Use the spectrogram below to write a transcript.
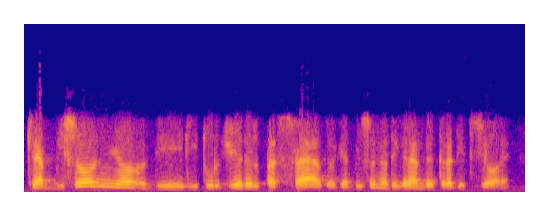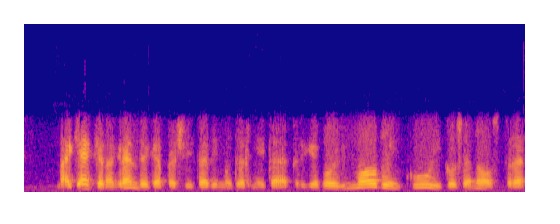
che ha bisogno di liturgie del passato, che ha bisogno di grande tradizione ma che ha anche una grande capacità di modernità, perché poi il modo in cui Cosa Nostra,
